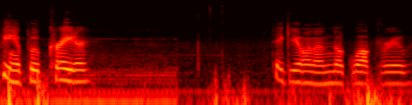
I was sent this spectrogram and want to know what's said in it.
Pee and Poop Crater. Take you on a Nook walkthrough.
